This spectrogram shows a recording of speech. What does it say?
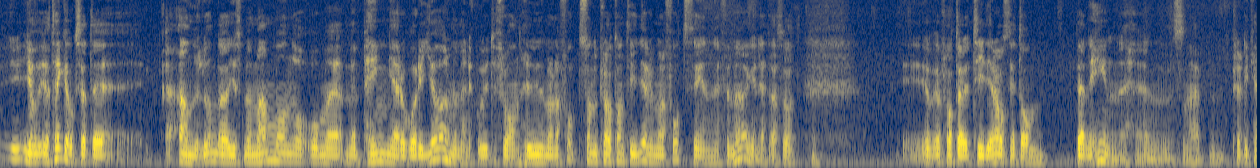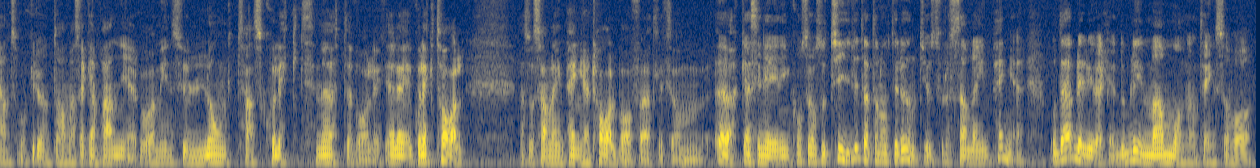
Jag, jag tänker också att det är annorlunda just med mammon och, och med, med, pengar och vad det gör med människor utifrån hur man har fått, som du pratade om tidigare, hur man har fått sin förmögenhet. Alltså att, eh, jag pratade i tidigare avsnitt om Benny Hinn, en sån här predikant som åker runt och har massa kampanjer. Och jag minns hur långt hans kollektmöte var, liksom, eller kollekttal, alltså samla in pengar-tal bara för att liksom öka sin egen inkomst. Det var så tydligt att han åkte runt just för att samla in pengar. Och där blev det ju verkligen, då blir mammon någonting som var,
